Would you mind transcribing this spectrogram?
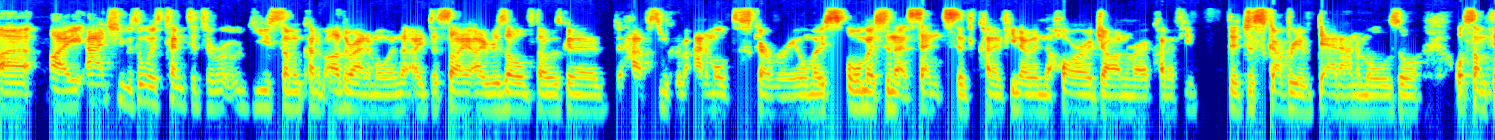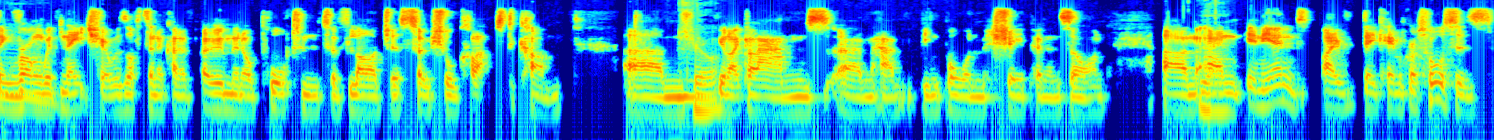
uh, I actually was almost tempted to use some kind of other animal, and I decided I resolved I was going to have some kind of animal discovery, almost almost in that sense of kind of you know in the horror genre, kind of the discovery of dead animals or or something mm. wrong with nature was often a kind of omen or portent of larger social collapse to come. Um, sure. like lambs um, have been born misshapen and so on. Um, yeah. And in the end, I, they came across horses,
